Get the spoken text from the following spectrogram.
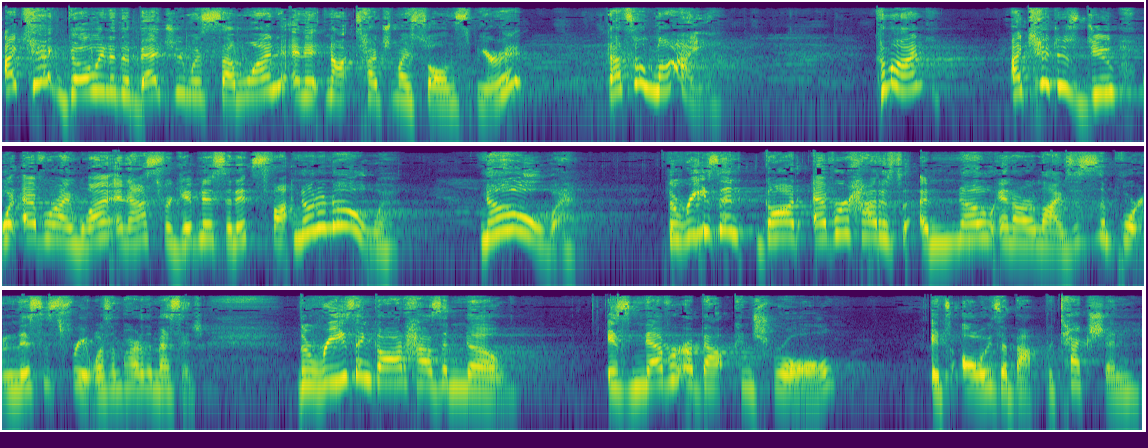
I can't go into the bedroom with someone and it not touch my soul and spirit. That's a lie. Come on. I can't just do whatever I want and ask forgiveness and it's fine. No, no, no. No. The reason God ever had us a no in our lives, this is important, this is free, it wasn't part of the message. The reason God has a no is never about control, it's always about protection.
